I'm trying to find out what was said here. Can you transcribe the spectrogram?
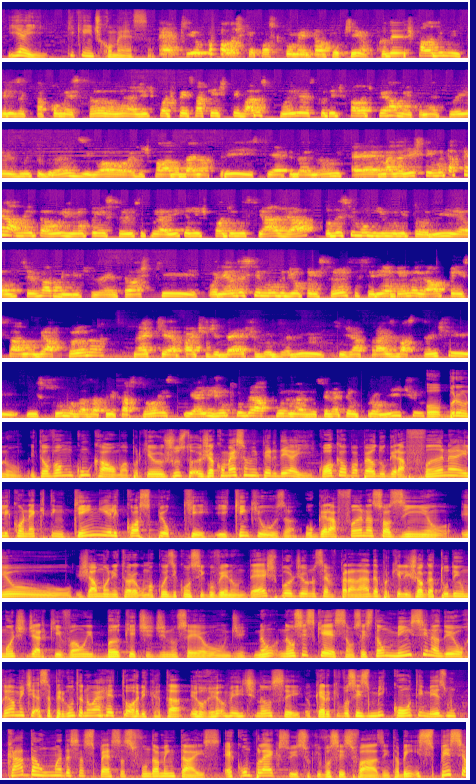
E aí? Que, que a gente começa? É, aqui, Paulo, acho que eu posso comentar um pouquinho. Quando a gente fala de uma empresa que está começando, né, a gente pode pensar que a gente tem vários players quando a gente fala de ferramenta, né? Players muito grandes, igual a gente falava do Dyna3, App Dynamics. É, mas a gente tem muita ferramenta hoje open source por aí que a gente pode iniciar já todo esse mundo de monitoria, observability, né? Então acho que olhando esse mundo de open source, seria bem legal pensar no Grafana, né, que é a parte de dashboards ali, que já traz bastante insumo das aplicações. E aí, junto com o Grafana, você vai ter o Prometheus. Ô, Bruno, então vamos com calma, porque eu justo eu já começo a me perder aí. Qual que é o papel do Grafana? Ele conecta em quem e ele cospe o quê? E quem que usa? O Grafana sozinho, eu já monitoro alguma coisa e consigo ver num dashboard ou não serve para nada porque ele joga tudo em um monte de arquivão e bucket de não sei onde. Não, não se esqueçam, vocês estão me ensinando. E eu realmente, essa pergunta não é retórica, tá? Eu realmente não sei. Eu quero que vocês me contem mesmo cada uma dessas peças fundamentais. É complexo isso que vocês fazem, tá bem? Especialmente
